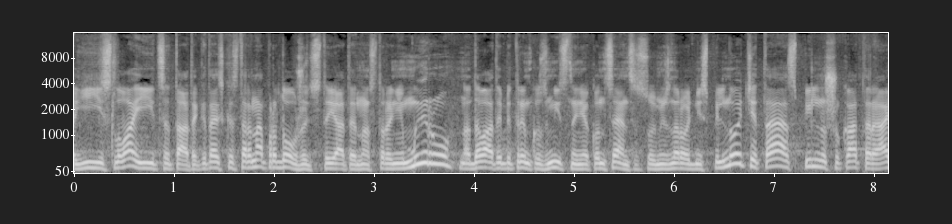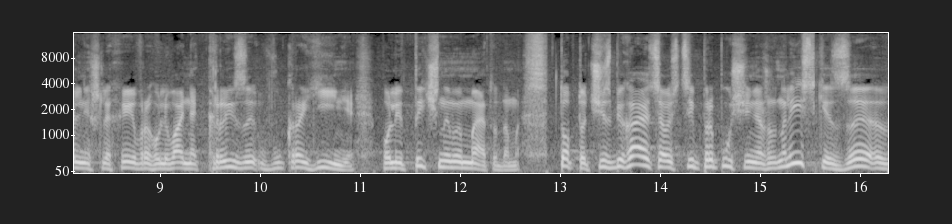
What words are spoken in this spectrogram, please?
Її слова, її цитати. Китайська сторона продовжить стояти на стороні миру, надавати підтримку зміцнення консенсусу у міжнародній спільноті та спільно шукати реальні шляхи врегулювання кризи в Україні політичними методами. Тобто, чи збігаються ось ці припущення журналістські з е,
